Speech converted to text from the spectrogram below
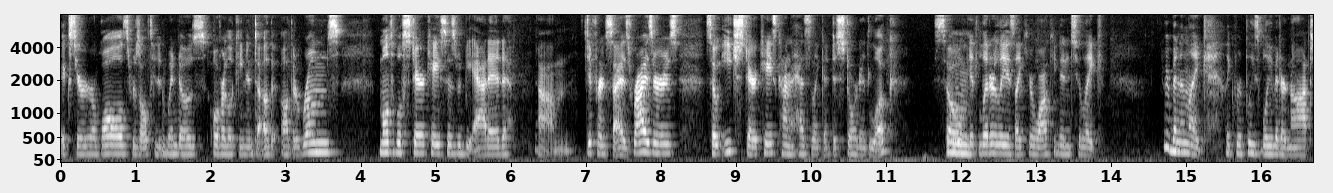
exterior walls, resulting in windows overlooking into other other rooms. Multiple staircases would be added. um, different size risers. So each staircase kind of has like a distorted look. So Mm. it literally is like you're walking into like have you been in like like Ripley's Believe It or Not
